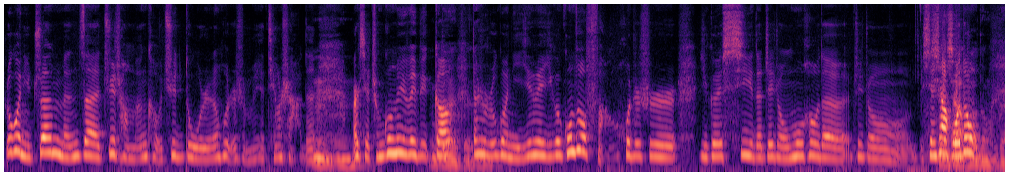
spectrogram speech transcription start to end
如果你专门在剧场门口去堵人或者什么，也挺傻的。嗯嗯，而且成功率未必高。对对对但是如果你因为一个工作坊或者是一个戏的这种幕后的这种线下活活动对，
